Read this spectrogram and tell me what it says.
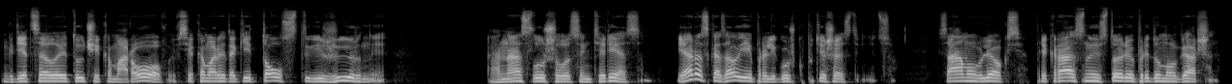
где целые тучи комаров, и все комары такие толстые и жирные. Она слушала с интересом. Я рассказал ей про лягушку-путешественницу. Сам увлекся. Прекрасную историю придумал Гаршин.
